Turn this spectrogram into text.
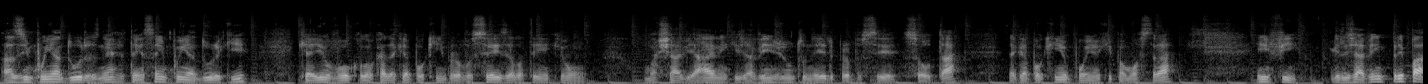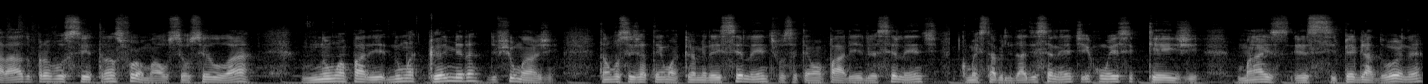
as empunhaduras, né? Eu tenho essa empunhadura aqui, que aí eu vou colocar daqui a pouquinho para vocês, ela tem aqui um uma chave Allen que já vem junto nele para você soltar. Daqui a pouquinho eu ponho aqui para mostrar. Enfim, ele já vem preparado para você transformar o seu celular num aparelho, numa câmera de filmagem. Então você já tem uma câmera excelente, você tem um aparelho excelente, com uma estabilidade excelente e com esse cage mais esse pegador, né,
